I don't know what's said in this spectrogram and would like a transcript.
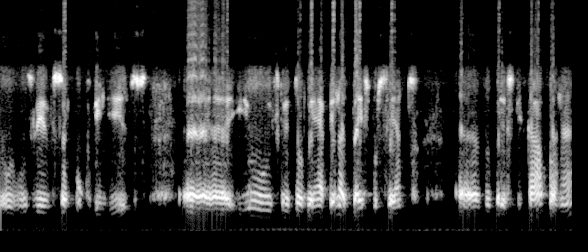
os livros são pouco vendidos, é, e o escritor ganha apenas 10% é, do preço de capa, né,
